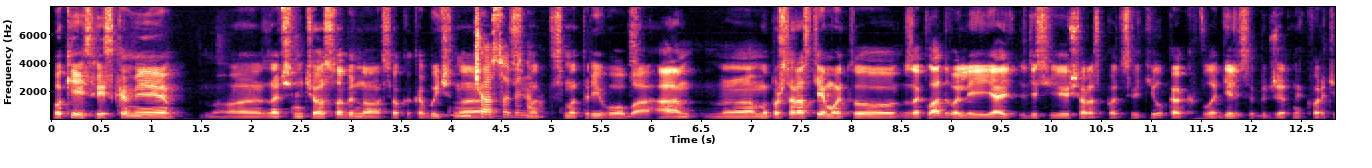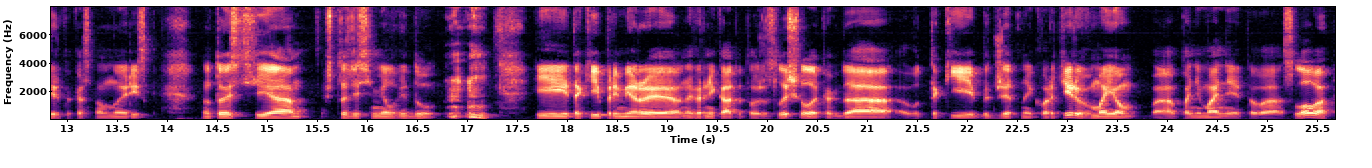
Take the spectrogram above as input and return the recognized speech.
Окей, с рисками, значит, ничего особенного, все как обычно. Ничего особенного. Смотри в оба. А мы в прошлый раз тему эту закладывали, и я здесь ее еще раз подсветил, как владельцы бюджетных квартир, как основной риск. Ну, то есть я что здесь имел в виду? И такие примеры наверняка ты тоже слышала, когда вот такие бюджетные квартиры, в моем а, понимании этого слова,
